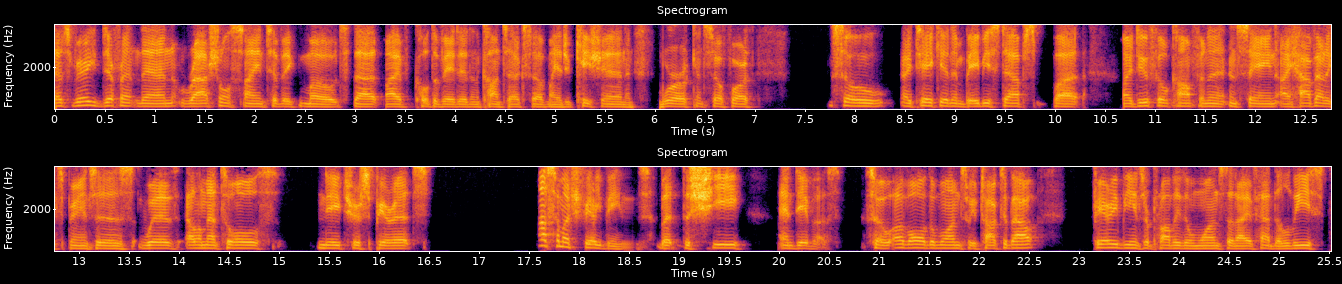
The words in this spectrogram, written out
that's very different than rational scientific modes that I've cultivated in the context of my education and work and so forth. So I take it in baby steps, but I do feel confident in saying I have had experiences with elementals, nature spirits, not so much fairy beings, but the Sidhe and devas. So, of all the ones we've talked about, fairy beings are probably the ones that I've had the least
